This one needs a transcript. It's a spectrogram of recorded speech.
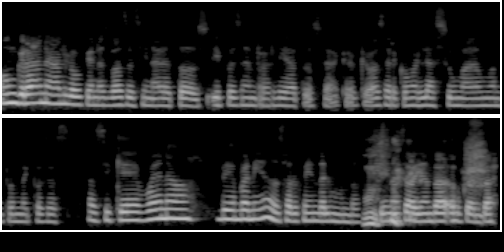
un gran algo que nos va a asesinar a todos. Y pues en realidad, o sea, creo que va a ser como la suma de un montón de cosas. Así que bueno, bienvenidos al fin del mundo, si no se habían dado cuenta.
